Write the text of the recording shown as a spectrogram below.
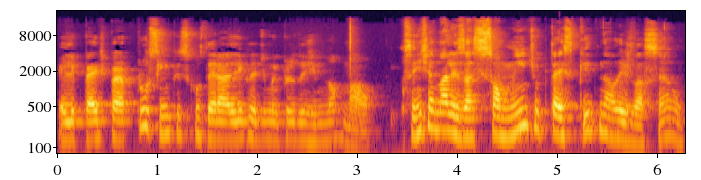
ele pede para o simples considerar a alíquota de uma empresa do regime normal se a gente analisasse somente o que está escrito na legislação,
